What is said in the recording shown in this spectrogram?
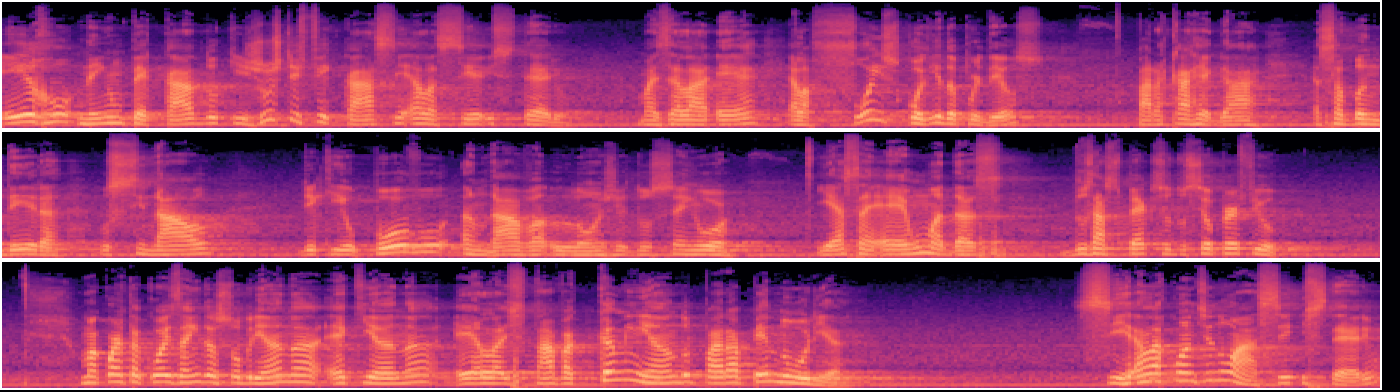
erro, nenhum pecado que justificasse ela ser estéril. Mas ela é, ela foi escolhida por Deus para carregar essa bandeira, o sinal de que o povo andava longe do Senhor. E essa é uma das dos aspectos do seu perfil. Uma quarta coisa ainda sobre Ana é que Ana ela estava caminhando para a penúria. Se ela continuasse estéril,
